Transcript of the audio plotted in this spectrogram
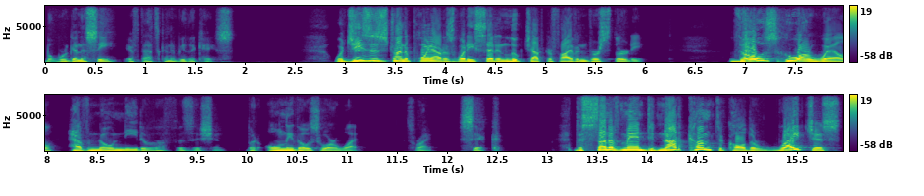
But we're going to see if that's going to be the case. What Jesus is trying to point out is what he said in Luke chapter 5 and verse 30. Those who are well have no need of a physician, but only those who are what? That's right, sick. The Son of Man did not come to call the righteous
